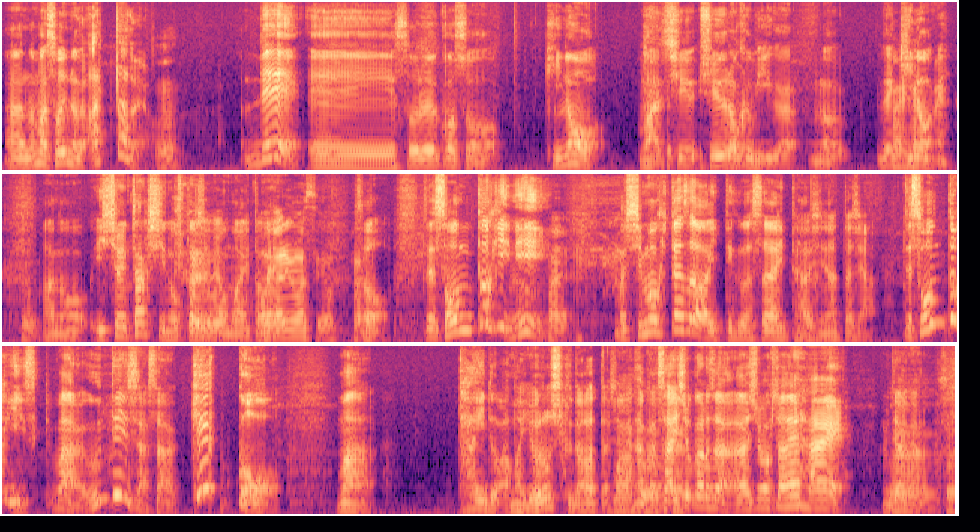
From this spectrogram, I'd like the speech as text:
あの、まあそういうのがあったのよ。うんで、えーそれこそ昨日、まあ、収収録日がのではい昨日ね、あの一緒にタクシー乗ったじゃないお前とわかりね。ますよ。はい。そう。でその時に、はい。まあ、下北沢行ってくださいって話になったじゃん。でその時にまあ運転手さんさ結構まあ態度あんまよろしくなかったじゃん。まあなんか最初からさ「あ下北ねはい」みたいな。うんそう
